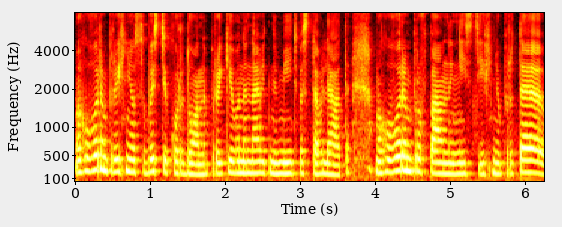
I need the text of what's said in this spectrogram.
Ми говоримо про їхні особисті кордони, про які вони навіть не вміють виставляти. Ми говоримо про впевненість їхню, про те,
